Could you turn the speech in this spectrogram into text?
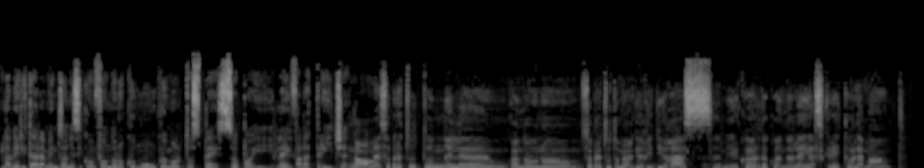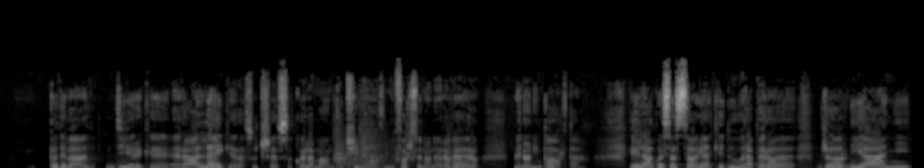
la verità e la menzogna si confondono comunque molto spesso, poi lei fa l'attrice. No, ma soprattutto nel, quando uno, soprattutto Marguerite Duras, mi ricordo quando lei ha scritto L'amante, poteva dire che era a lei che era successo quell'amante cinese, forse non era vero, ma non importa. E là questa storia che dura però eh, giorni anni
